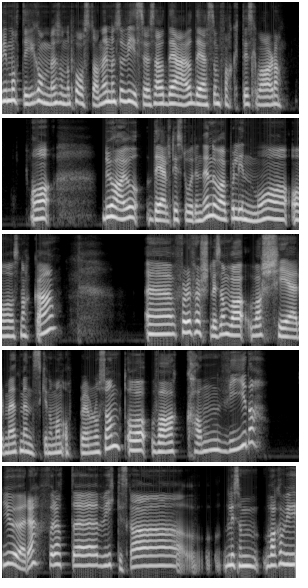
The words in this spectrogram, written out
Vi måtte ikke komme med sånne påstander, men så viser det seg at det er jo det som faktisk var, da. Og du har jo delt historien din. Du var på Lindmo og, og snakka. Eh, for det første, liksom, hva, hva skjer med et menneske når man opplever noe sånt? Og hva kan vi, da, gjøre for at uh, vi ikke skal Liksom, hva kan vi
